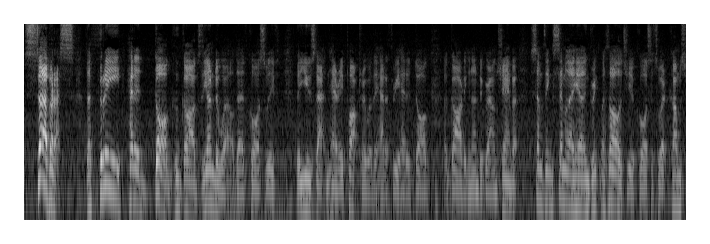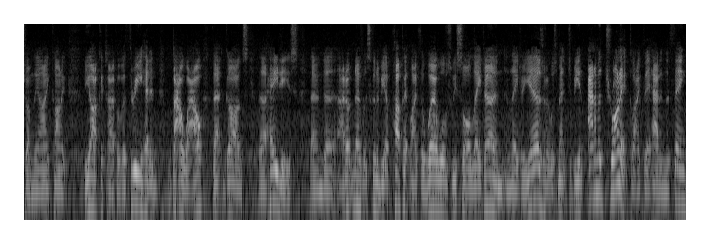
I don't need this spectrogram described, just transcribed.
Cerberus, the three-headed dog who guards the underworld. Of course, we've They used that in Harry Potter, where they had a three-headed dog guarding an underground chamber. Something similar here in Greek mythology, of course. It's where it comes from, the iconic, the archetype of a three-headed bow wow that guards uh, Hades. And uh, I don't know if it's going to be a puppet like the werewolves we saw later in, in later years, if it was meant to be an animatronic like they had in the thing.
